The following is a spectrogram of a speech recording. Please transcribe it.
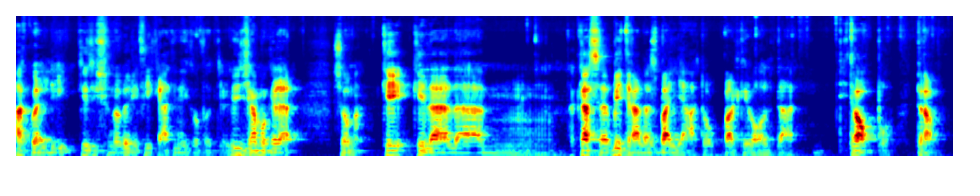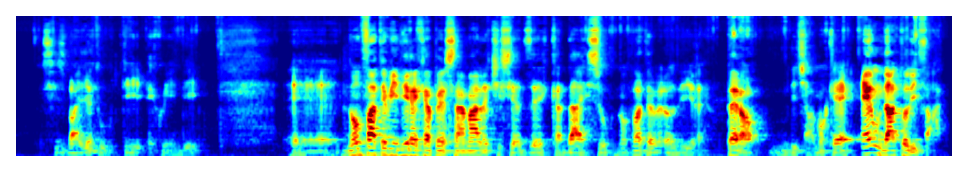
a quelli che si sono verificati nei confronti. Diciamo che, la, insomma, che, che la, la, la, classe arbitrale ha sbagliato qualche volta di troppo, però si sbaglia tutti e quindi eh, non fatemi dire che a pensare male ci si azzecca, dai su, non fatemelo dire, però diciamo che è un dato di fatto,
